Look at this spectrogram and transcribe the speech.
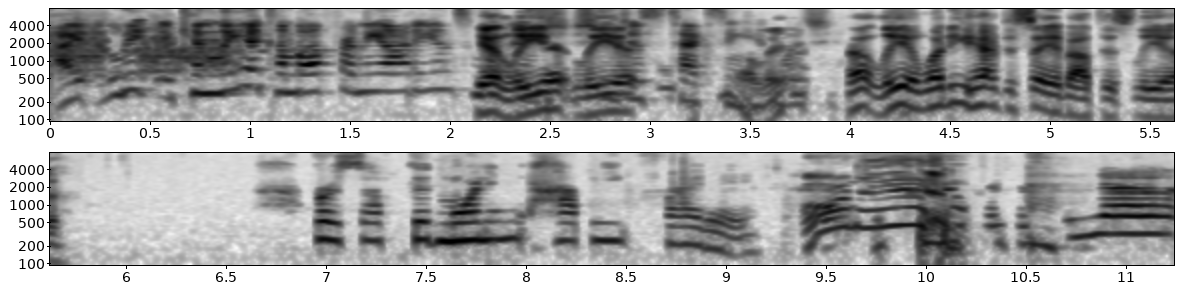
I Le- can Leah come up from the audience? Yeah, What is Leah- she Leah- just texting Oh, you. Leah. What's she- Leah, what do you have to say about this, Leah? First off, good morning. Happy Friday. Morning. Yeah,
